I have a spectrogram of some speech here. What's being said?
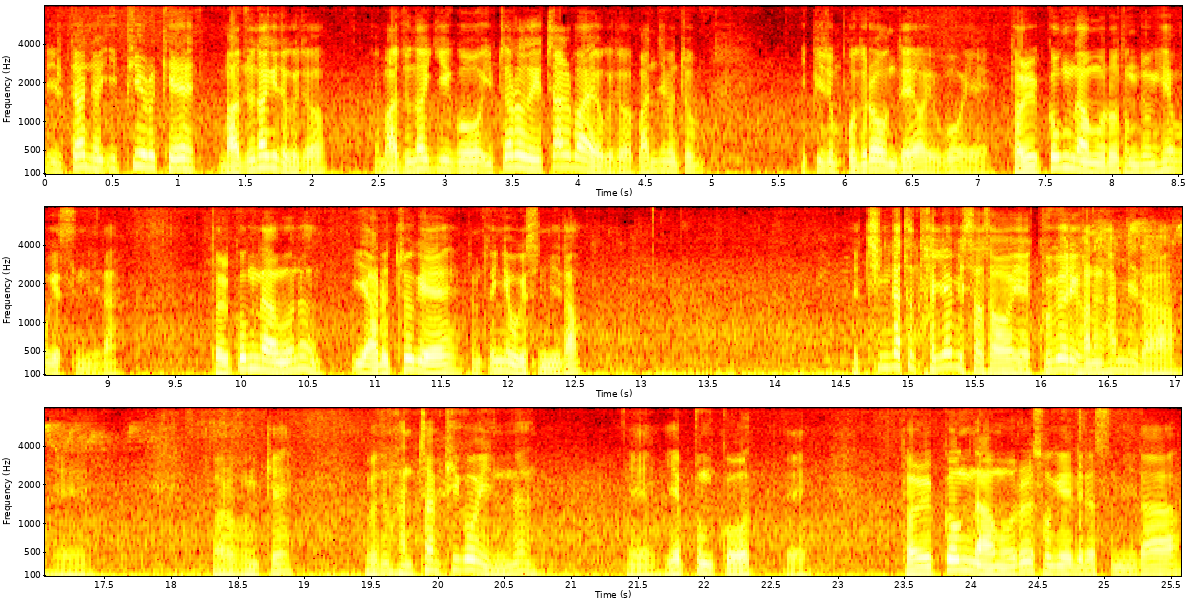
일단 요 잎이 이렇게 마주나기죠, 그죠? 마주나기고 잎자루도 되게 짧아요, 그죠? 만지면 좀 잎이 좀 보드라운데요. 요거 예. 덜컥나무로 동정해 보겠습니다. 덜컥나무는 이 아래쪽에 좀 당겨 보겠습니다. 예, 침 같은 타격이 있어서 예, 구별이 가능합니다. 예. 여러분께 요즘 한참 피고 있는 예, 예쁜 꽃 예. 덜컥나무를 소개해 드렸습니다.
